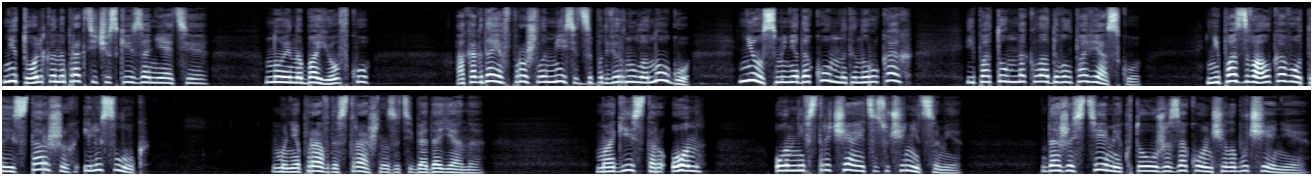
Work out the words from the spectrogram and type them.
Не только на практические занятия, но и на боевку. А когда я в прошлом месяце подвернула ногу, нес меня до комнаты на руках и потом накладывал повязку. Не позвал кого-то из старших или слуг. Мне правда страшно за тебя, Даяна. Магистр, он... Он не встречается с ученицами. Даже с теми, кто уже закончил обучение.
